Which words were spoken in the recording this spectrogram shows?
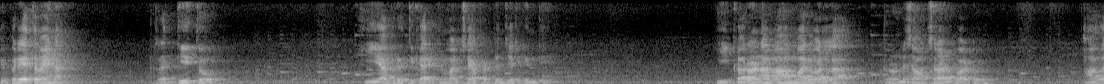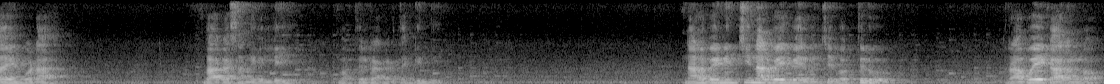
విపరీతమైన రద్దీతో ఈ అభివృద్ధి కార్యక్రమాలు చేపట్టడం జరిగింది. ఈ కరోనా మహమ్మారి వల్ల రెండు సంవత్సరాల పాటు ఆదాయం కూడా బాగా సన్నగిల్లి భక్తుల రాకడ తగ్గింది. నలభై నుంచి నలభై ఐదు వేల మంది భక్తులు రాబోయే కాలంలో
